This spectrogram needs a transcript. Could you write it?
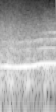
you.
